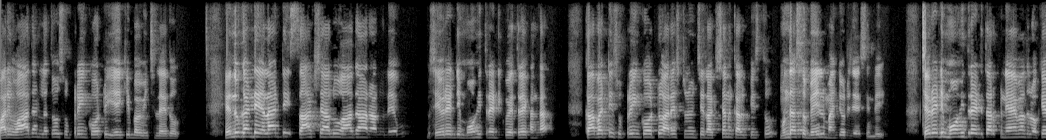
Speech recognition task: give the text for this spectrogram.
వారి వాదనలతో సుప్రీంకోర్టు ఏకీభవించలేదు. ఎందుకంటే ఎలాంటి సాక్ష్యాలు ఆధారాలు లేవు శివరెడ్డి మోహిత్ రెడ్డికి వ్యతిరేకంగా. కాబట్టి సుప్రీంకోర్టు అరెస్టు నుంచి రక్షణ కల్పిస్తూ ముందస్తు బెయిల్ మంజూరు చేసింది. చెవిరెడ్డి మోహిత్ రెడ్డి తరపు న్యాయవాదులు ఒకే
